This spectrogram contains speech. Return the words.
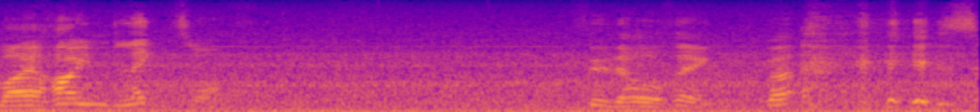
my hind legs off through the whole thing, but it's,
